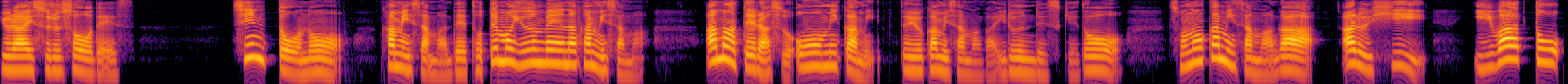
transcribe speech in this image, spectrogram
由来するそうです。神道の神様でとても有名な神様アマテラス大神という神様がいるんですけどその神様がある日岩戸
